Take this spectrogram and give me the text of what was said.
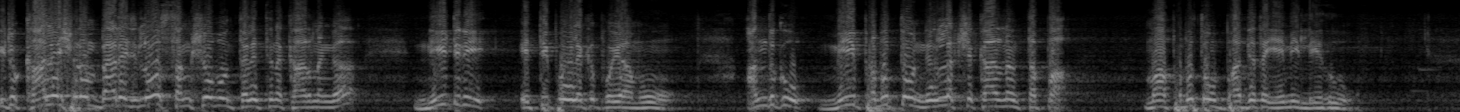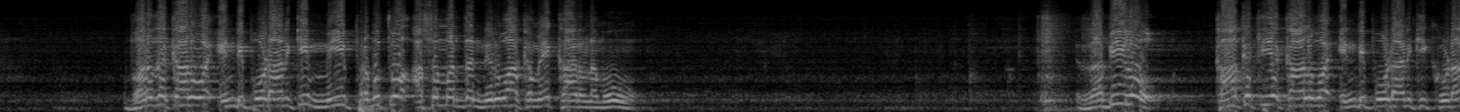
ఇటు కాళేశ్వరం బ్యారేజ్లో సంక్షోభం తలెత్తిన కారణంగా నీటిని ఎత్తిపోయలేకపోయాము. అందుకు మీ ప్రభుత్వం నిర్లక్ష్య కారణం తప్ప మా ప్రభుత్వం బాధ్యత ఏమీ లేదు. వరద కాలువ ఎండిపోవడానికి మీ ప్రభుత్వ అసమర్థ నిర్వాహకమే కారణము. రబీలో కాకతీయ కాలువ ఎండిపోవడానికి కూడా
